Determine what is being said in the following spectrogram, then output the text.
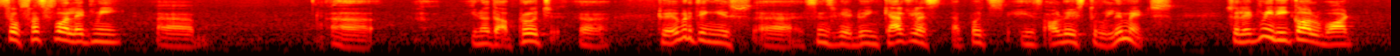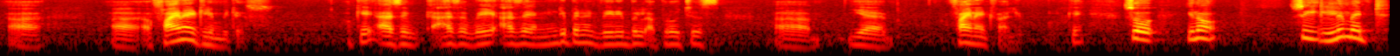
so first of all let me you know the approach to everything is since we are doing calculus the approach is always through limits. So let me recall what a finite limit is okay as a as a way as an independent variable approaches uh, a finite value okay. So you know see limit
